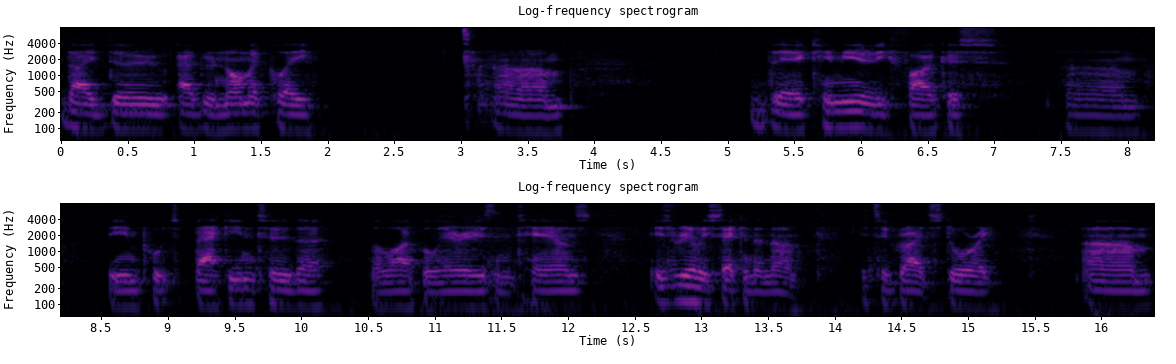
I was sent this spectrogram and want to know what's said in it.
they do agronomically, um, their community focus, um, the inputs back into the, the local areas and towns is really second to none. It's a great story. Um,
